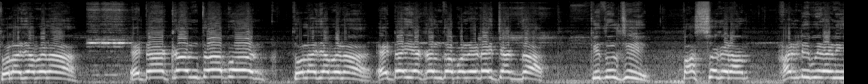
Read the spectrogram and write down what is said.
তোলা যাবে না। এটা একান্ত আপন। তোলা যাবে না। এটাই একান্ত আপন, এটাই চাকদা। কি তুলছি? পাঁচশো গ্রাম হান্ডি বিরিয়ানি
